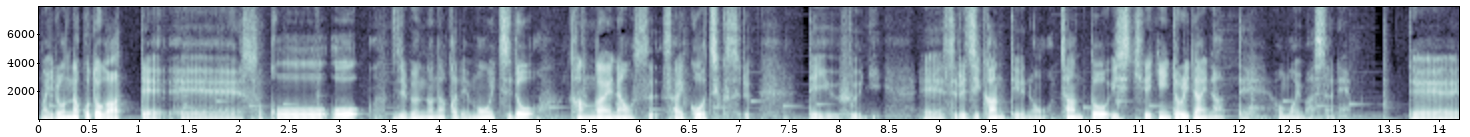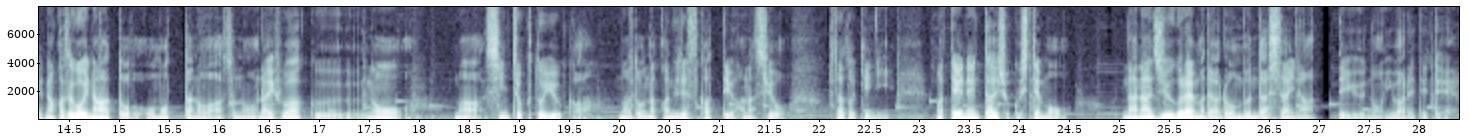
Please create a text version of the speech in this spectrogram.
まあ、いろんなことがあって、えー、そこを自分の中でもう一度考え直す、再構築するっていう風に、えー、する時間っていうのをちゃんと意識的に取りたいなって思いましたね。で、なんかすごいなと思ったのは、そのライフワークの、まあ、進捗というか、まあ、どんな感じですかっていう話をした時に、まあ、定年退職しても70ぐらいまでは論文出したいなっていうのを言われてて、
